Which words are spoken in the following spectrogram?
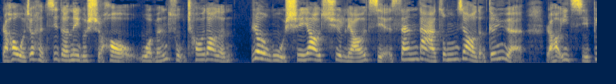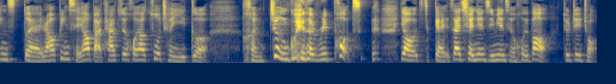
然后我就很记得那个时候，我们组抽到的任务是要去了解三大宗教的根源，然后一起并对，然后并且要把它最后要做成一个很正规的 report，要给在全年级面前汇报，就这种。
